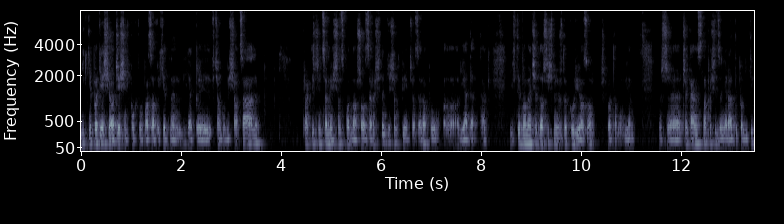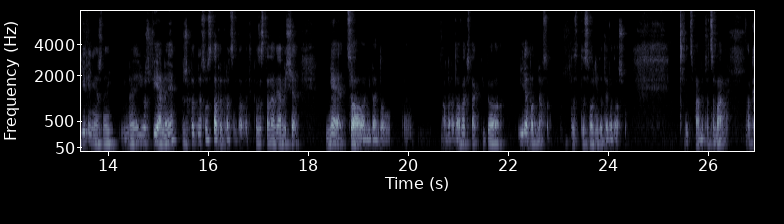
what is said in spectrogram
nikt nie podniesie o 10 punktów bazowych jednym, jakby w ciągu miesiąca, ale praktycznie co miesiąc podnoszą o 0,75, o 0,5, o 1, tak? I w tym momencie doszliśmy już do kuriozu, już chyba to mówiłem, że czekając na posiedzenie Rady Polityki Pieniężnej, my już wiemy, że podniosą stopy procentowe, tylko zastanawiamy się nie, co oni będą e, obradować, tak? tylko ile podniosą. Dos- Dosłownie do tego doszło. Więc mamy to, co mamy. Ok,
